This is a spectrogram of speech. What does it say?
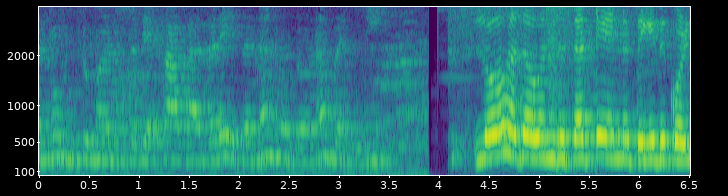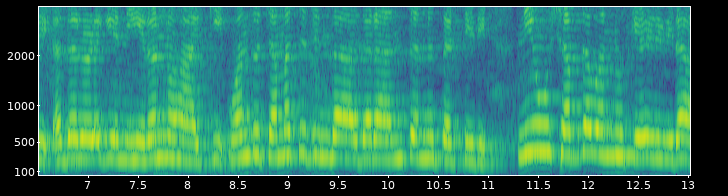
ಅಲೆಗಳನ್ನು ಉಂಟು ಮಾಡುತ್ತದೆ ಹಾಗಾದರೆ ಇದನ್ನು ನೋಡೋಣ, ಬನ್ನಿ. ಲೋಹದ ಒಂದು ತಟ್ಟೆಯನ್ನು ತೆಗೆದುಕೊಳ್ಳಿ. ಅದರೊಳಗೆ ನೀರನ್ನು ಹಾಕಿ, ಒಂದು ಚಮಚದಿಂದ ಅದರ ಅಂಚನ್ನು ತಟ್ಟಿರಿ. ನೀವು ಶಬ್ದವನ್ನು ಕೇಳುವಿರಾ?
